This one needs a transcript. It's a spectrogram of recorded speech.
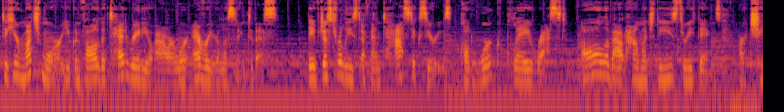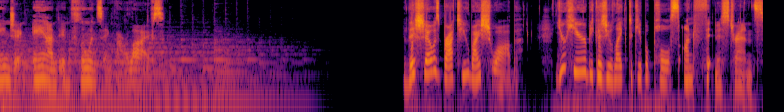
To hear much more, you can follow the TED Radio Hour wherever you're listening to this. They've just released a fantastic series called Work, Play, Rest, all about how much these three things are changing and influencing our lives. This show is brought to you by Schwab. You're here because you like to keep a pulse on fitness trends.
